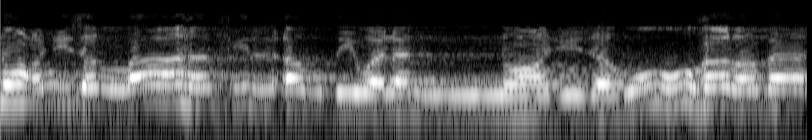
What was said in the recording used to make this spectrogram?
نعجز الله في الأرض ولن نعجزه هربا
